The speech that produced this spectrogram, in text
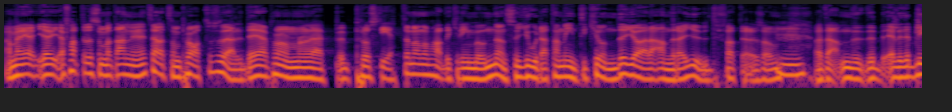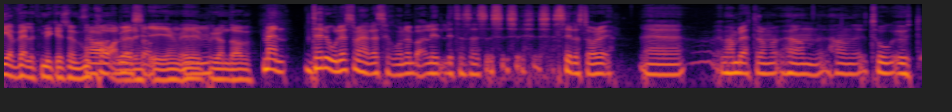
Ja, men jag, jag, jag fattade som att anledningen till att de pratade sådär, det är på de där prosteterna de hade kring munnen som gjorde att han inte kunde göra andra ljud. Fattar jag det som. Mm. Att han, eller det blev väldigt mycket som Ja, vokaler blev så. i, i, Mm. på grund av... Men det roligaste med den här recensionen, bara en li- liten så här s- s- s- sida story. Eh, han berättar om hur han, han tog ut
